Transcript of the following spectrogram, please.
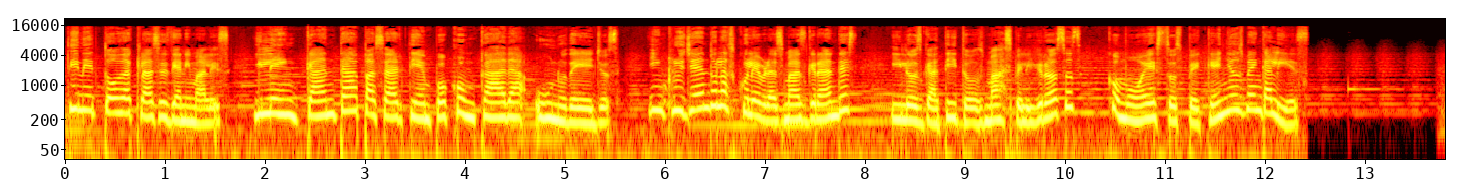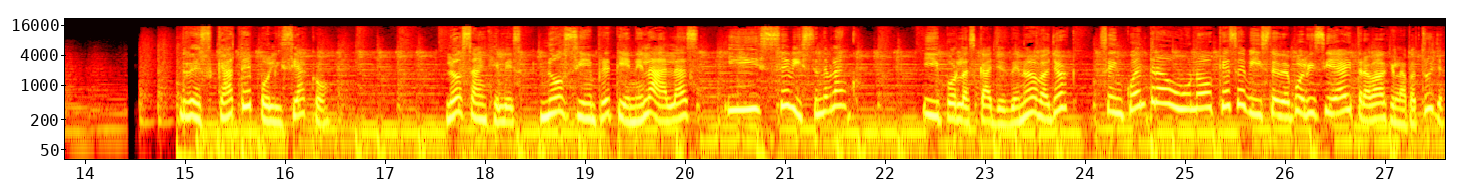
tiene toda clase de animales y le encanta pasar tiempo con cada uno de ellos, incluyendo las culebras más grandes y los gatitos más peligrosos como estos pequeños bengalíes. Rescate policiaco. Los ángeles no siempre tienen alas y se visten de blanco. Y por las calles de Nueva York se encuentra uno que se viste de policía y trabaja en la patrulla.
